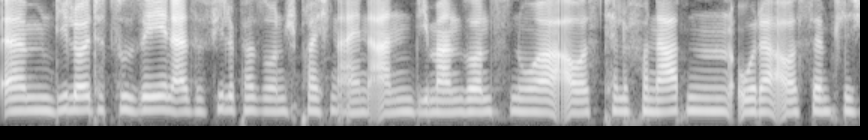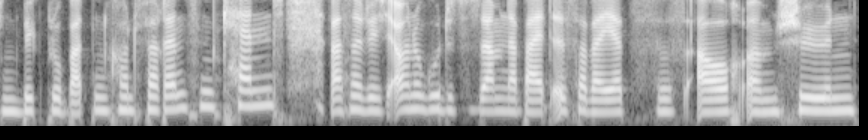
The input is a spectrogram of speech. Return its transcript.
ähm, die Leute zu sehen. Also viele Personen sprechen einen an, die man sonst nur aus Telefonaten oder aus sämtlichen Big Blue Button Konferenzen kennt, was natürlich auch eine gute Zusammenarbeit ist. Aber jetzt ist es auch ähm, schön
